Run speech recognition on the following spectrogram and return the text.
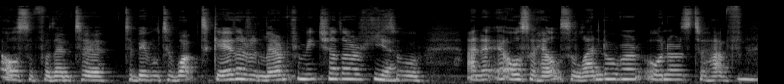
also for them to, to be able to work together and learn from each other. Yeah. So, and it, also helps the landowner owners to have, Mm.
